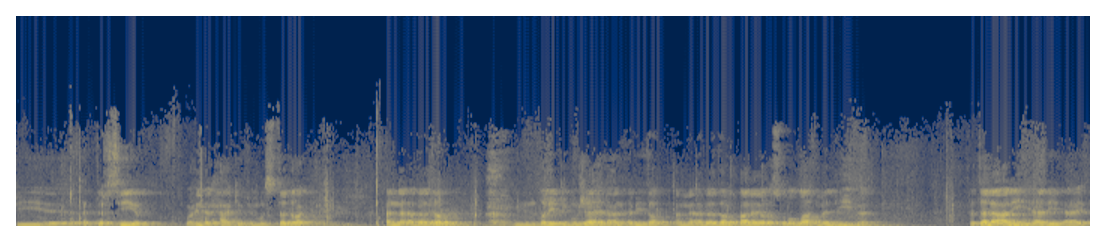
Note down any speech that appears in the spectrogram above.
في التفسير وعند الحاكم في المستدرك أن أبا ذر من طريق مجاهد عن أبي ذر. أن أبا ذر قال يا رسول الله ما الإيمان؟ فتلا عليه هذه الآية.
